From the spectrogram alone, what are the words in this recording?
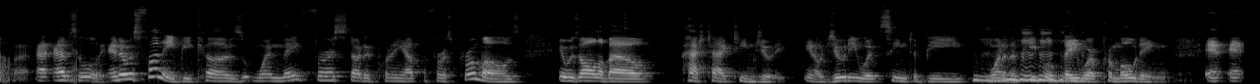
So, a a yeah. absolutely, and it was funny because when they first started putting out the first promos, it was all about hashtag Team Judy. You know, Judy would seem to be one of the people they were promoting, and and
